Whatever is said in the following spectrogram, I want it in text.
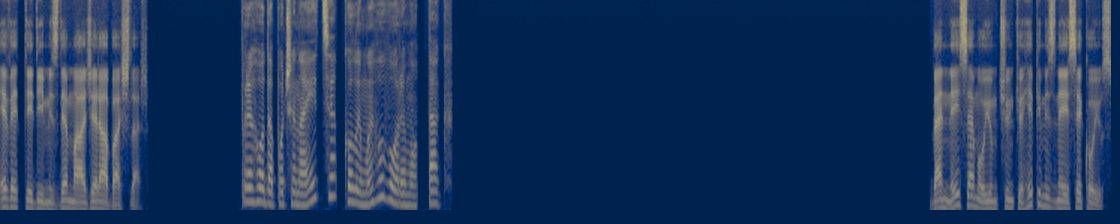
Evet dediğimizde macera başlar. Пригода починається, коли ми говоримо так. Ben neysem oyum çünkü hepimiz neysek oyuz.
